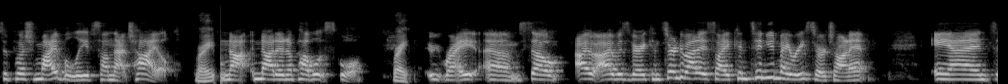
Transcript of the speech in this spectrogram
to push my beliefs on that child. Right. Not not in a public school Right. Right. Um, so I, I was very concerned about it. So I continued my research on it. And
